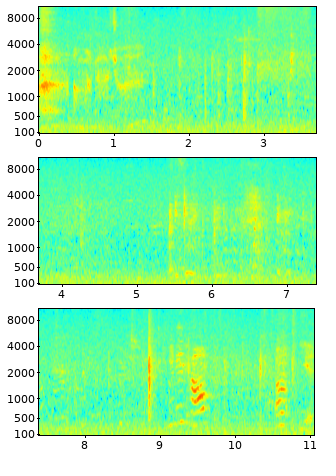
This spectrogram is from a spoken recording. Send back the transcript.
Oh my god, y'all. You need help? Oh, yes.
